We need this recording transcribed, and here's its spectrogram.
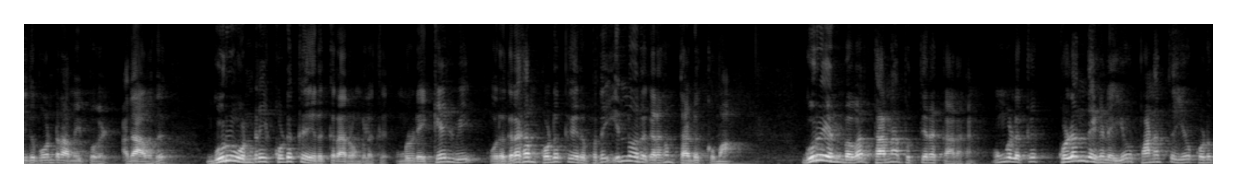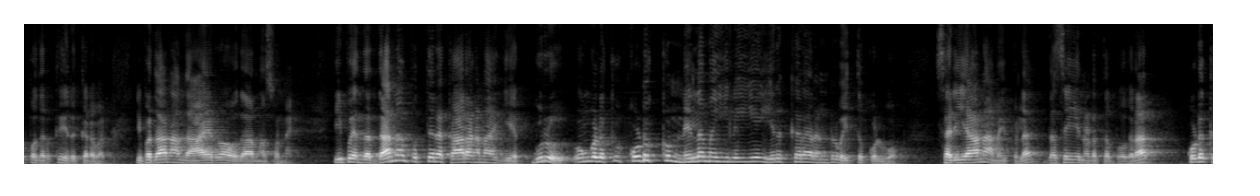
இது போன்ற அமைப்புகள். அதாவது குரு ஒன்றை கொடுக்க இருக்கிறார் உங்களுக்கு. உங்களுடைய கேள்வி ஒரு கிரகம் கொடுக்க இருப்பதை இன்னொரு கிரகம் தடுக்குமா? குரு என்பவர் தன புத்திரக்காரகன். உங்களுக்கு குழந்தைகளையோ பணத்தையோ கொடுப்பதற்கு இருக்கிறவர். இப்போ தான் நான் அந்த ஆயிரம் ரூபா உதாரணம் சொன்னேன். இப்போ இந்த தன புத்திர காரகனாகிய குரு உங்களுக்கு கொடுக்கும் நிலைமையிலேயே இருக்கிறார் என்று வைத்துக்கொள்வோம் சரியான அமைப்பில் தசையை நடத்தப் போகிறார் கொடுக்க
